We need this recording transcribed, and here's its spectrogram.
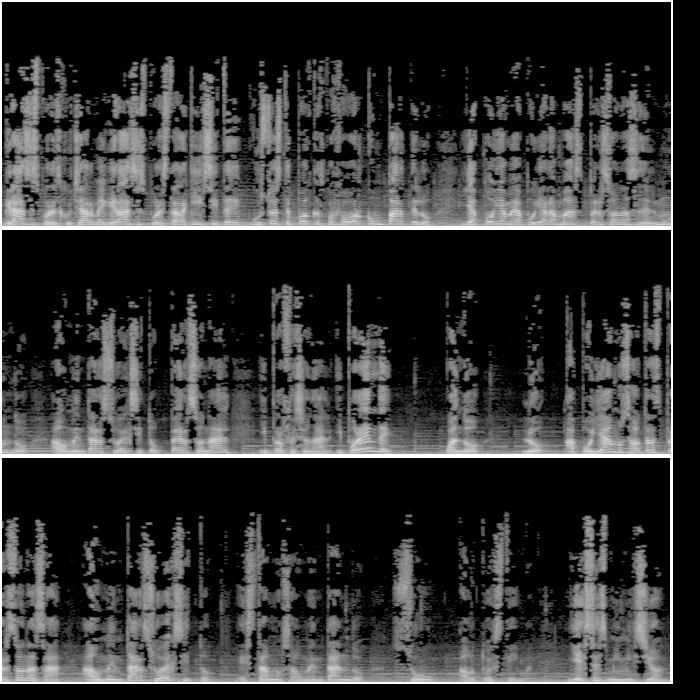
Gracias por escucharme, gracias por estar aquí. Si te gustó este podcast, por favor, compártelo y apóyame a apoyar a más personas en el mundo a aumentar su éxito personal y profesional. Y por ende, cuando lo apoyamos a otras personas a aumentar su éxito, estamos aumentando su autoestima. Y esa es mi misión,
